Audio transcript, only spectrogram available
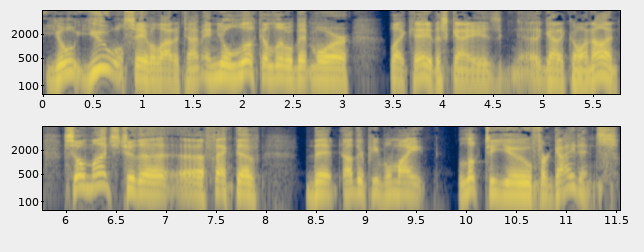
you'll you will save a lot of time, and you'll look a little bit more like, hey, this guy has uh, got it going on. So much to the uh, effect of that other people might look to you for guidance,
